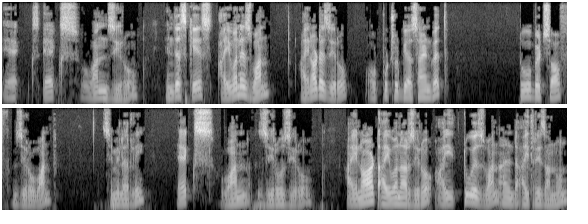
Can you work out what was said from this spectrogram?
x x 1 0 in this case i1 is 1 i0 is 0 output should be assigned with 2 bits of 0 1 similarly x 1 0 0 i0 i1 are 0 i2 is 1 and i3 is unknown.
